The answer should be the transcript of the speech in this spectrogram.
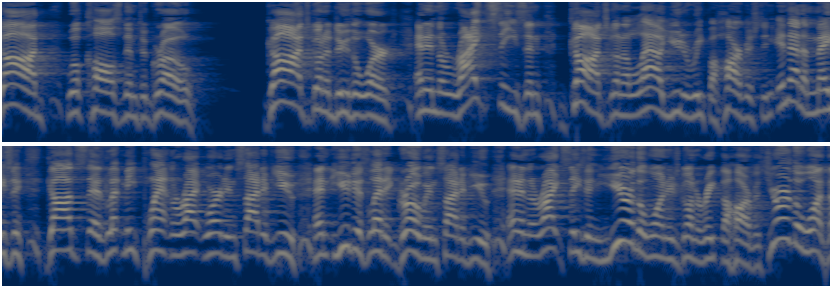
God will cause them to grow. God's going to do the work. And in the right season, God's going to allow you to reap a harvest. And isn't that amazing? God says, let me plant the right word inside of you and you just let it grow inside of you. And in the right season, you're the one who's going to reap the harvest. You're the one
